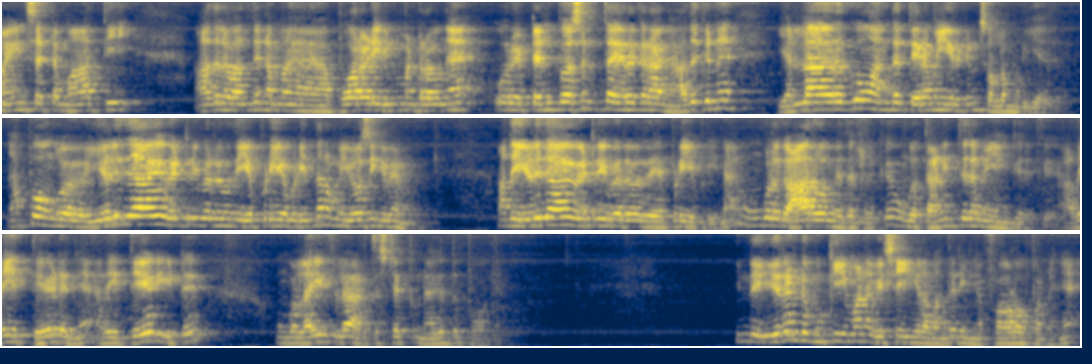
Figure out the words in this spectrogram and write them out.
மைண்ட் செட்டை மாற்றி அதில் வந்து நம்ம போராடி வின் பண்ணுறவங்க ஒரு டென் பர்சன்ட் தான் இருக்கிறாங்க. அதுக்குன்னு எல்லாருக்கும் அந்த திறமை இருக்குன்னு சொல்ல முடியாது. அப்போ உங்கள் எளிதாக வெற்றி பெறுவது எப்படி அப்படின்னு தான் நம்ம யோசிக்க வேணும். அந்த எளிதாக வெற்றி பெறுவது எப்படி அப்படின்னா உங்களுக்கு ஆர்வம் எதில் இருக்குது உங்கள் தனித்திறமை எங்கே இருக்குது அதை தேடுங்க. அதை தேடிட்டு உங்கள் லைஃப்பில் அடுத்த ஸ்டெப் நகர்த்து போங்க. இந்த இரண்டு முக்கியமான விஷயங்களை வந்து நீங்கள் ஃபாலோ பண்ணுங்கள்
